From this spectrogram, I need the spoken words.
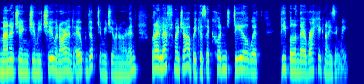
managing Jimmy Choo in Ireland. I opened up Jimmy Choo in Ireland, but I left my job because I couldn't deal with people and they're recognizing me.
